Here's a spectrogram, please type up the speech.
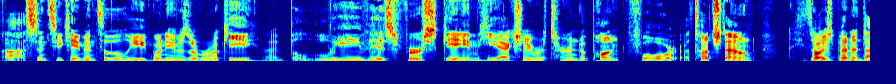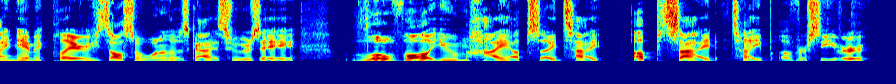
uh, since he came into the league when he was a rookie. I believe his first game he actually returned a punt for a touchdown. He's always been a dynamic player. He's also one of those guys who's a low volume, high upside type upside type of receiver.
